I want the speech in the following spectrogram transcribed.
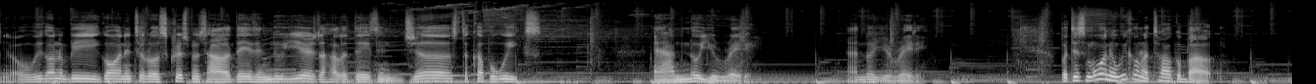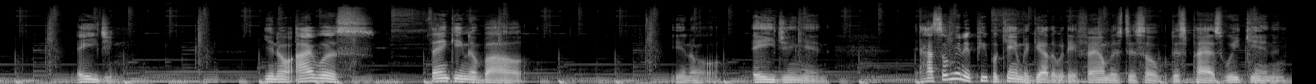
You know, we're gonna be going into those Christmas holidays and New Year's holidays in just a couple weeks. And I know you're ready. I know you're ready. But this morning we're gonna talk about aging. You know, I was thinking about, you know, aging and how so many people came together with their families this uh, this past weekend, and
